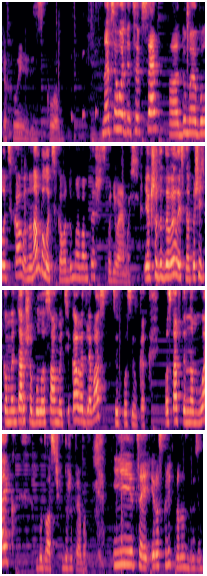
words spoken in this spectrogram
Чохли зі склом. На сьогодні це все. Думаю, було цікаво. Ну нам було цікаво. Думаю, вам теж сподіваємось. Якщо додивились, напишіть коментар, що було саме цікаве для вас в цих посилках. Поставте нам лайк, будь ласка, дуже треба. І цей, і розкажіть про нас друзям.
